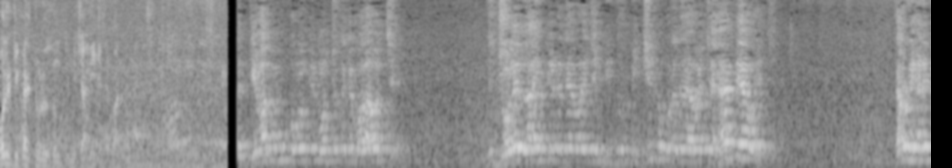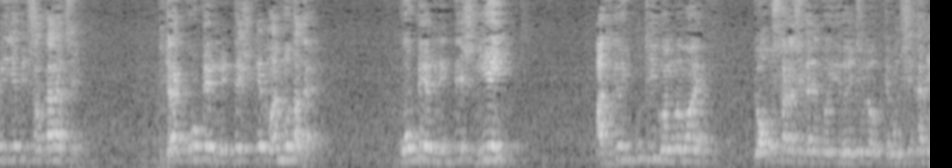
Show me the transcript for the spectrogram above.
পলিটিক্যাল ট্যুরিজম তিনি চালিয়ে যেতে পারবেন যেভাবে মুখ্যমন্ত্রী মঞ্চ থেকে বলা হচ্ছে যে জলের লাইন কেটে দেওয়া হয়েছে, বিদ্যুৎ বিচ্ছিন্ন করে দেওয়া হয়েছে হ্যাঁ দেওয়া হয়েছে। কারণ এখানে বিজেপির সরকার আছে, যারা কোর্টের নির্দেশকে মান্যতা দেয়। কোর্টের নির্দেশ নিয়েই আজকে ওই পুঁথি গন্ধময় যে অবস্থাটা সেখানে তৈরি হয়েছিল এবং সেখানে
